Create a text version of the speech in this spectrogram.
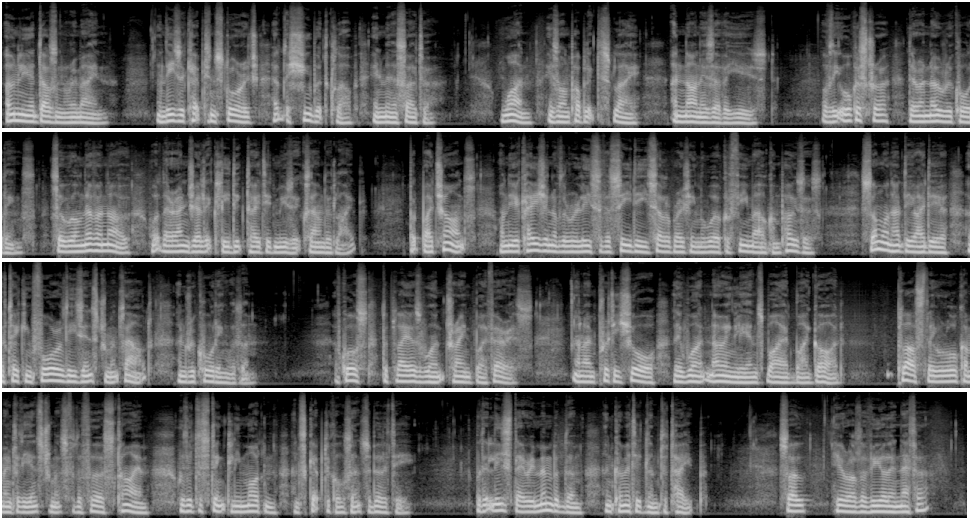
only a dozen remain and these are kept in storage at the Schubert Club in Minnesota. One is on public display, and none is ever used. Of the orchestra, there are no recordings, so we'll never know what their angelically dictated music sounded like. But by chance, on the occasion of the release of a CD celebrating the work of female composers, someone had the idea of taking four of these instruments out and recording with them. Of course, the players weren't trained by Ferris, and I'm pretty sure they weren't knowingly inspired by God. Plus, they were all coming to the instruments for the first time with a distinctly modern and skeptical sensibility. But at least they remembered them and committed them to tape. So, here are the violinetta,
